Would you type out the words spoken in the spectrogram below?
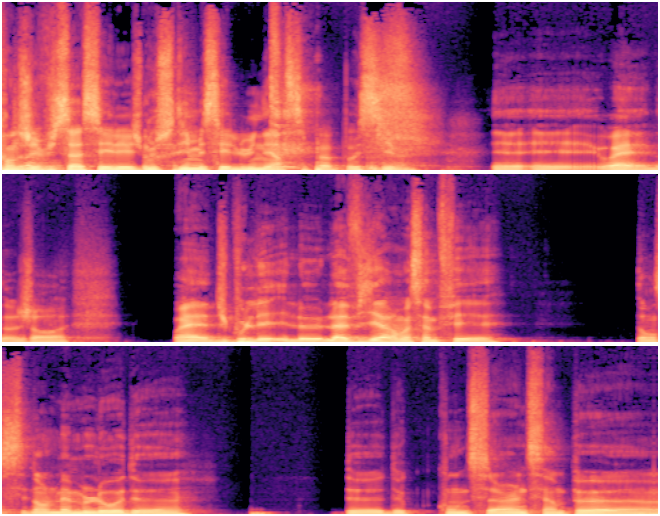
Quand j'ai vu ça, c'est, je me suis dit, mais c'est lunaire, c'est pas possible. Et, et ouais, genre. Ouais, du coup, les- le- la VR, moi, ça me fait. dans- C'est dans le même lot de. de, de concern. C'est un peu. euh,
